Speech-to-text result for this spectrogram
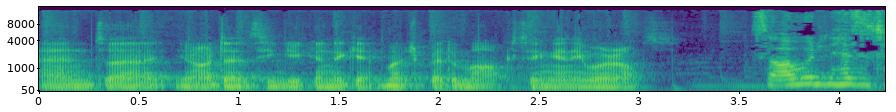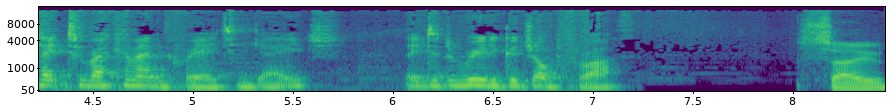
And uh, you know, I don't think you're going to get much better marketing anywhere else. So I wouldn't hesitate to recommend Create Engage. They did a really good job for us. So,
